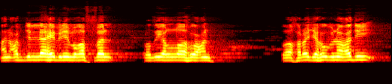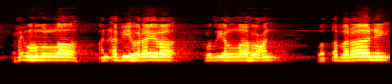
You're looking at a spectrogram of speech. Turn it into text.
عن عبد الله بن مغفل رضي الله عنه وأخرجه ابن عدي رحمهم الله عن أبي هريرة رضي الله عنه والطبراني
